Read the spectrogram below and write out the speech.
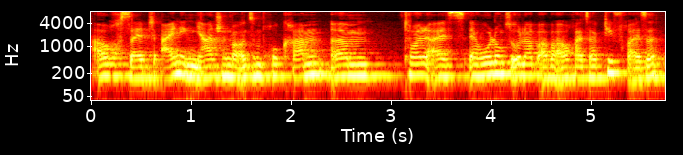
auch seit einigen Jahren schon bei uns im Programm. Ähm, toll als Erholungsurlaub, aber auch als Aktivreise.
